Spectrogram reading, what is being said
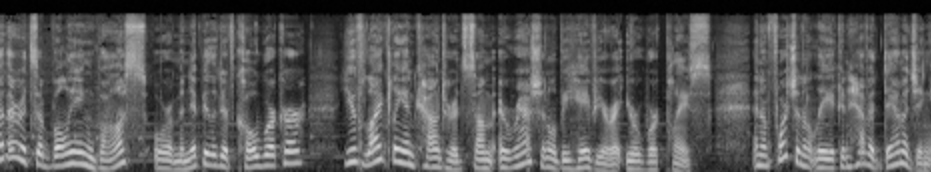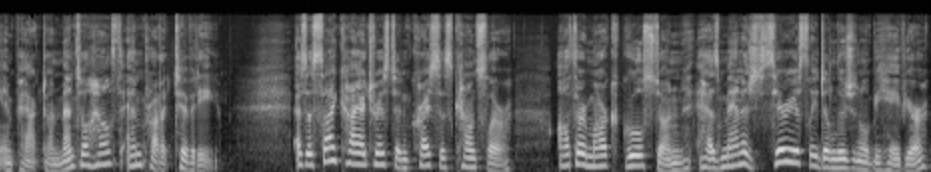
Whether it's a bullying boss or a manipulative coworker, you've likely encountered some irrational behavior at your workplace. And unfortunately, it can have a damaging impact on mental health and productivity. As a psychiatrist and crisis counselor, author Mark Goulston has managed seriously delusional behavior,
